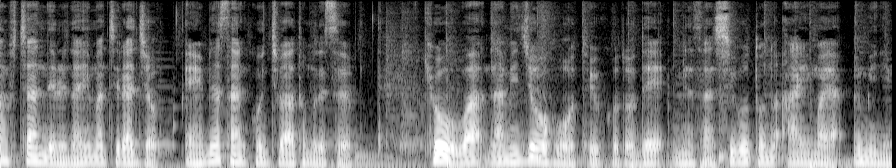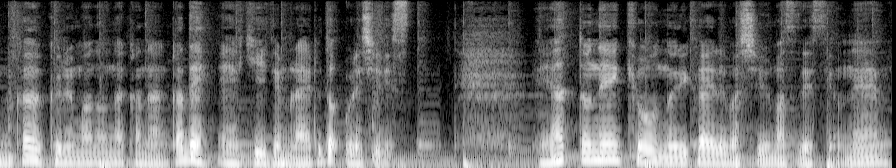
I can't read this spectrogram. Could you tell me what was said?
ーフチャンネルなりまちラジオ、えー、皆さんこんにちは、ともです。今日は波情報ということで、皆さん仕事の合間や海に向かう車の中なんかで、えー、聞いてもらえると嬉しいです。えー、やっとね、今日乗り換えれば週末ですよね。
